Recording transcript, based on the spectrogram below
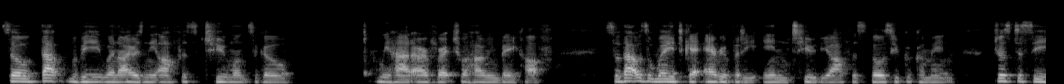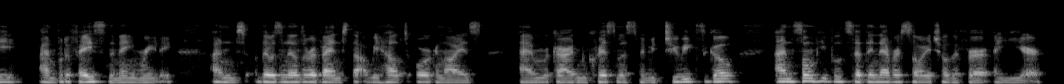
So that would be when I was in the office two months ago. We had our virtual Halloween bake off. So that was a way to get everybody into the office, those who could come in just to see and put a face in the name really. And there was another event that we helped organize um, regarding Christmas maybe two weeks ago. And some people said they never saw each other for a year,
